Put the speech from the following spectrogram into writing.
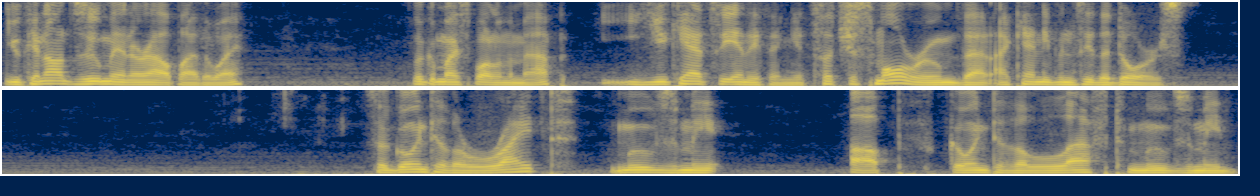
you cannot zoom in or out, by the way. Look at my spot on the map. You can't see anything. It's such a small room that I can't even see the doors. So going to the right moves me up. Going to the left moves me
